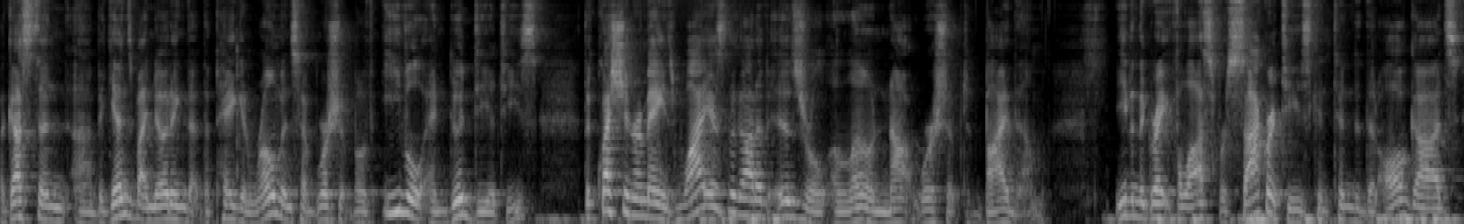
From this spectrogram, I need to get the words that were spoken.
Augustine uh, begins by noting that the pagan Romans have worshiped both evil and good deities. The question remains why is the God of Israel alone not worshiped by them? Even the great philosopher Socrates contended that all gods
